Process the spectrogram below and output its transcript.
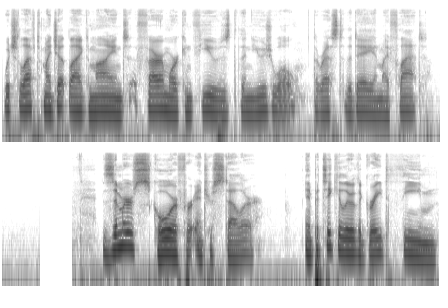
which left my jet lagged mind far more confused than usual the rest of the day in my flat. Zimmer's score for Interstellar, in particular the great theme,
